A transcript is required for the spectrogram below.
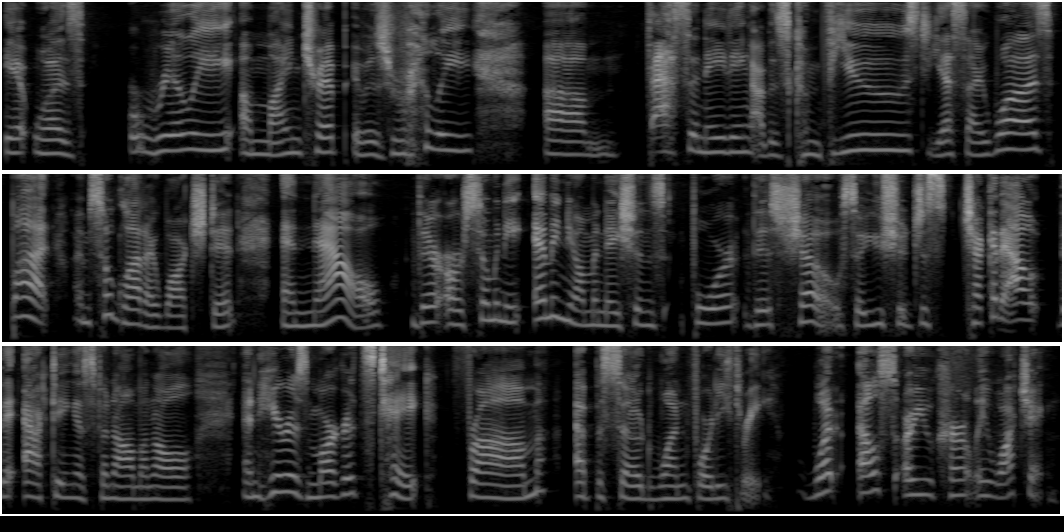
It was really a mind trip. It was really um fascinating. I was confused. Yes, I was, but I'm so glad I watched it. And now there are so many Emmy nominations for this show. So you should just check it out. The acting is phenomenal. And here is Margaret's take from episode 143. What else are you currently watching?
